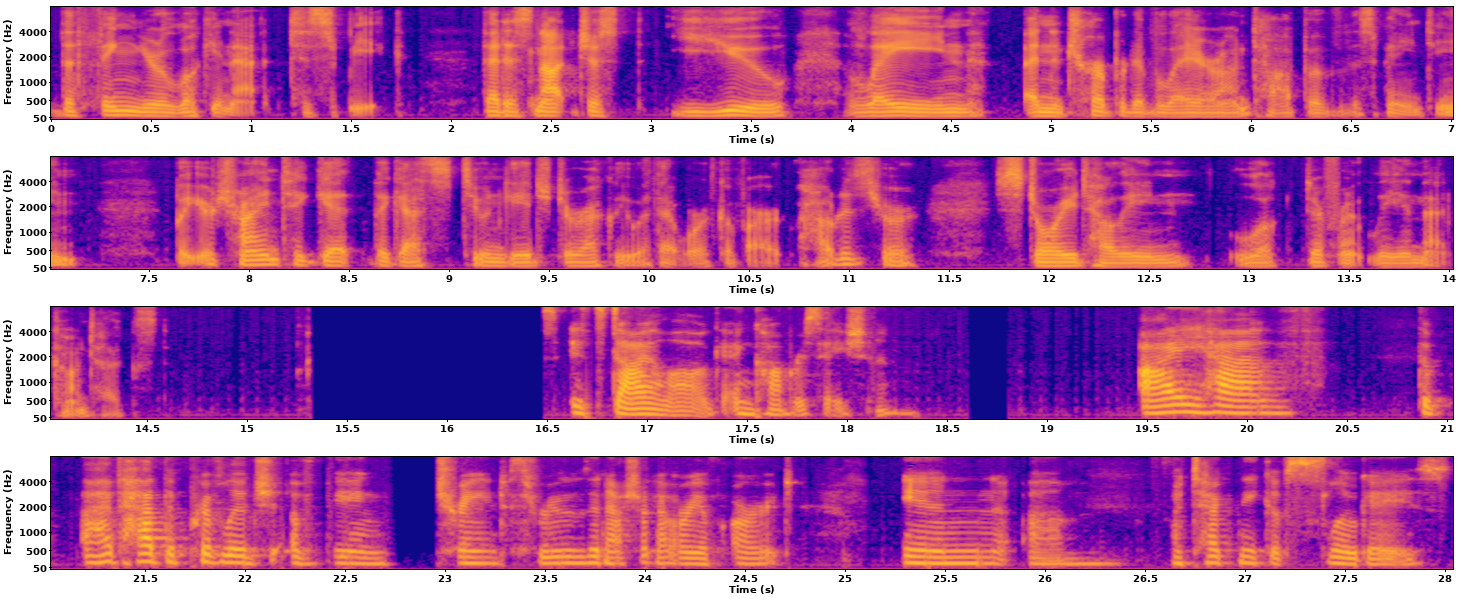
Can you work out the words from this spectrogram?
the thing you're looking at to speak. That it's not just you laying an interpretive layer on top of this painting, but you're trying to get the guests to engage directly with that work of art. How does your storytelling look differently in that context? It's dialogue and conversation. I have the I've had the privilege of being trained through the National Gallery of Art in um, a technique of slow gaze,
